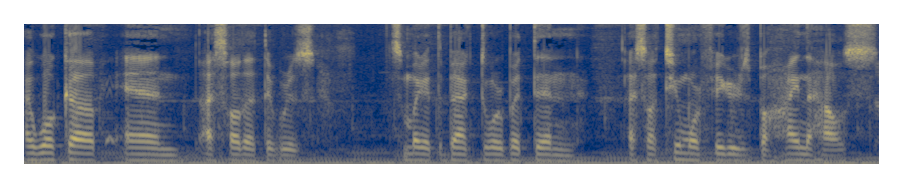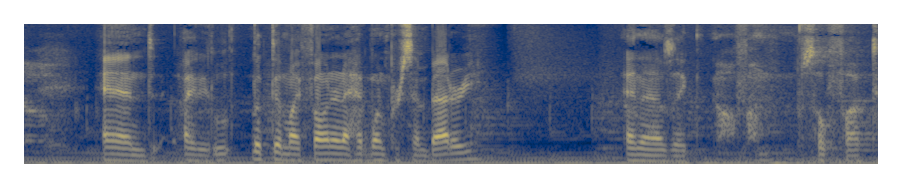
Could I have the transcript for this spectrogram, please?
I woke up and I saw that there was somebody at the back door, but then I saw two more figures behind the house. And I looked at my phone and I had 1% battery. And I was like, oh, I'm so fucked.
